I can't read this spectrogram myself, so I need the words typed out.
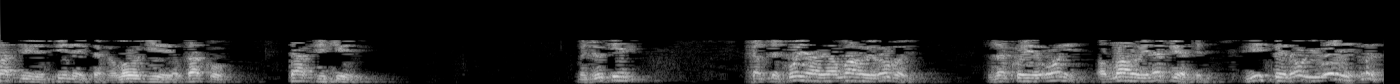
Ratne tehnologije, jel tako? Taktike. Međutim, kad se pojave Allahovi robovi, za koje oni, Allahovi neprijatelji, misle da ovi vole smrt,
